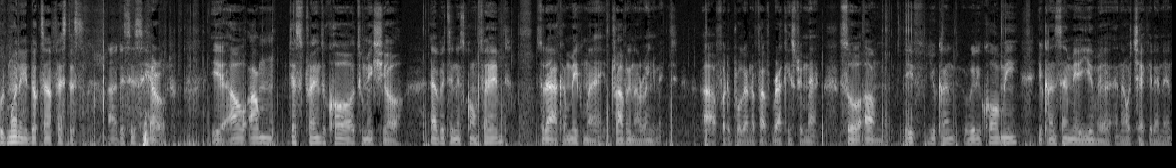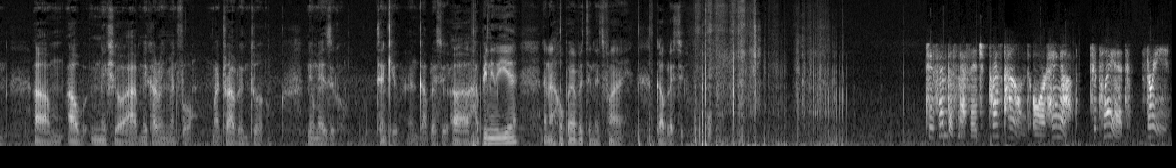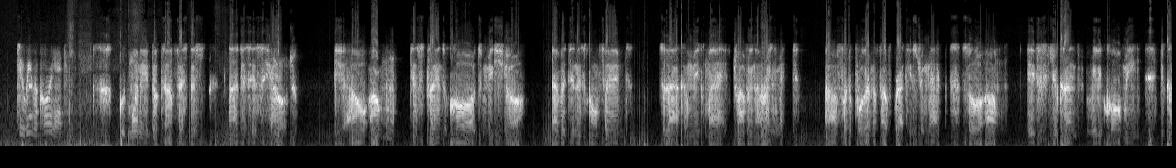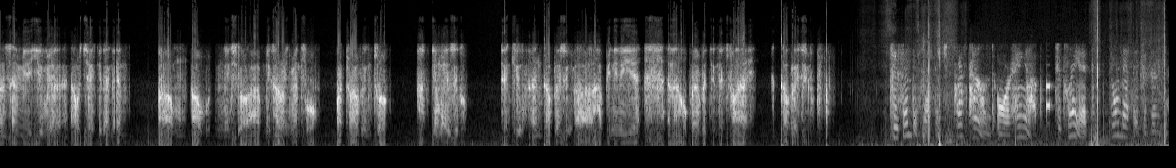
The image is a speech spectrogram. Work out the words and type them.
good morning, Dr. Festus. Uh, this is Harold. Yeah, i am just trying to call to make sure everything is confirmed so that I can make my traveling arrangement uh, for the program of Black History Month. So, um, if you can't really call me, you can send me an email and I'll check it and then um, I'll make sure I make arrangement for my traveling to New Mexico. Thank you and God bless you. Uh, Happy New Year and I hope everything is fine. God bless you. To send this message, press pound or hang up. To play it, 3. To re record it. Good morning, Dr. Festus. Uh, this is Harold. Yeah, I'm just trying to call to make sure everything is confirmed so that I can make my traveling arrangement uh, for the program of Black History Month. So um, if you can't really call me, you can send me an email and I'll check it and then um, I'll make sure I make arrangement for my traveling to New Mexico. Thank you and God bless you. Uh, Happy New Year and I hope everything is fine. God bless you. To send this message, press pound or hang up. To play it, your message has been sent.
